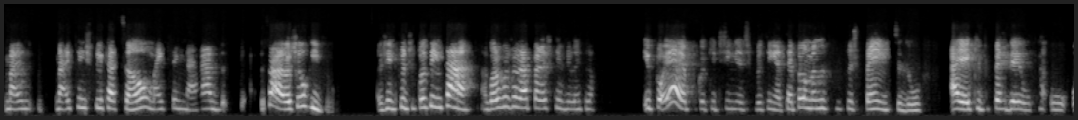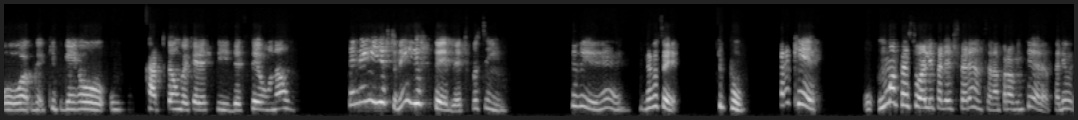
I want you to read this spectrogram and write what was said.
mais, mais sem explicação, mais sem nada. Sabe, eu achei horrível. A gente foi tipo assim, tá, agora eu vou jogar parece que é vilã. E foi a época que tinha, tipo assim, até pelo menos suspense do. a equipe perdeu, o, ou a equipe ganhou, o capitão vai querer se descer ou não. Tem nem isso, nem isso teve. É tipo assim. Dizer, é, não é você. Tipo, pra quê? Uma pessoa ali faria diferença na prova inteira? Faria,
